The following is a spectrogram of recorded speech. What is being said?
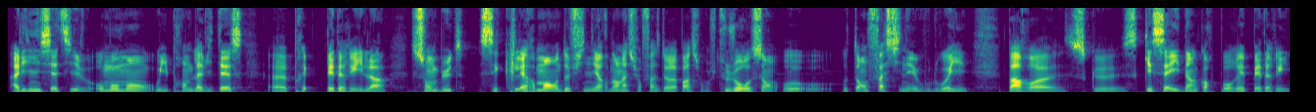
à l'initiative, au moment où il prend de la vitesse, euh, Pedri là, son but, c'est clairement de finir dans la surface de réparation. Je suis toujours autant fasciné, vous le voyez, par euh, ce que ce qu'essaye d'incorporer Pedri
